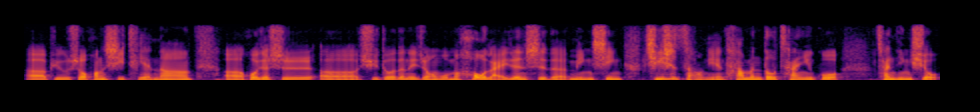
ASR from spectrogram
呃，比如说黄西田呢，呃，或者是呃许多的那种我们后来认识的明星，其实早年他们都参与过餐厅秀。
